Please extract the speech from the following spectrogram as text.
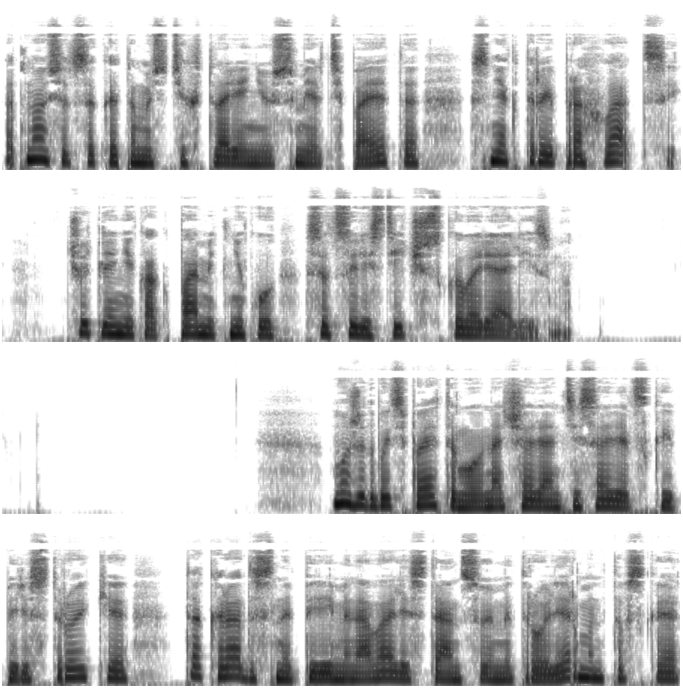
относятся к этому стихотворению «Смерть поэта» с некоторой прохладцей, чуть ли не как памятнику социалистического реализма. Может быть, поэтому в начале антисоветской перестройки так радостно переименовали станцию метро Лермонтовская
